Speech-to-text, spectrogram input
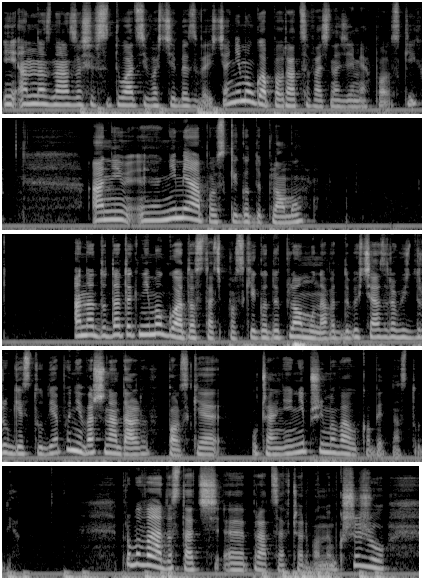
i Anna znalazła się w sytuacji właściwie bez wyjścia. Nie mogła pracować na ziemiach polskich, ani nie miała polskiego dyplomu a na dodatek nie mogła dostać polskiego dyplomu, nawet gdyby chciała zrobić drugie studia, ponieważ nadal polskie uczelnie nie przyjmowały kobiet na studia. Próbowała dostać e, pracę w Czerwonym Krzyżu, e,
